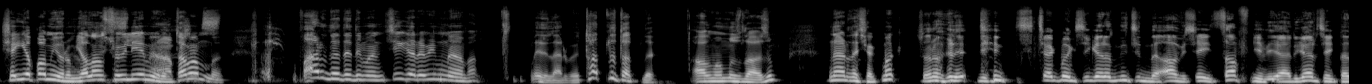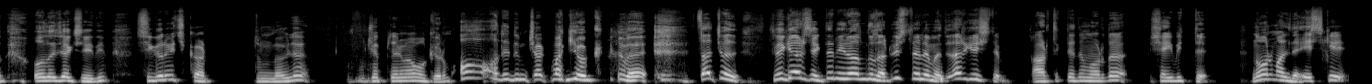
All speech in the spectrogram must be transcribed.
şey yapamıyorum. Yalan söyleyemiyorum Ne tamam mı? Var da dedim hani sigara bilmem ne Cık, dediler böyle tatlı tatlı. Almamız lazım. Nerede çakmak? Sonra böyle çakmak sigaranın içinde abi şey saf gibi yani gerçekten olacak şey değil. Sigarayı çıkarttım böyle bu ceplerime bakıyorum. Aa dedim çakmak yok ve saçma ve gerçekten inandılar. Üstelemediler geçtim. Artık dedim orada şey bitti. Normalde eski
